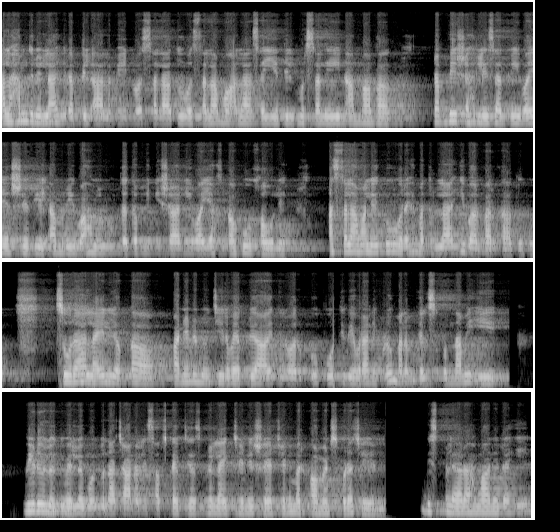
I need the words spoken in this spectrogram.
అల్హమ్దుల్లాహి రబ్బిల్ ఆలమీన్. వస్సలాతు వస్సలాము అలా సయ్యదిల్ ముర్సలీన్. అమ్మాబాద్ రబ్బీ షహ్లీ సద్రి వయషిర్లి అమ్రి వహ్లుల్ ఉగ్దతం మిన్ నిషాని వయఫ్కహు ఖౌలి అస్సలాము అలైకుం వరహమతుల్లాహి వబర్కాతుహు సూరా లైల్ యొక్క పన్నెండు నుంచి ఇరవై ఒకటి ఆయుధుల వరకు పూర్తి వివరాన్ని ఇప్పుడు మనం తెలుసుకుందాం ఈ వీడియోలోకి వెళ్ళే ముందు నా ఛానల్ని సబ్స్క్రైబ్ చేసుకుని లైక్ చేయండి షేర్ చేయండి మరి కామెంట్స్ కూడా చేయండి. బిస్మిల్లా రహమాన్ రహీం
